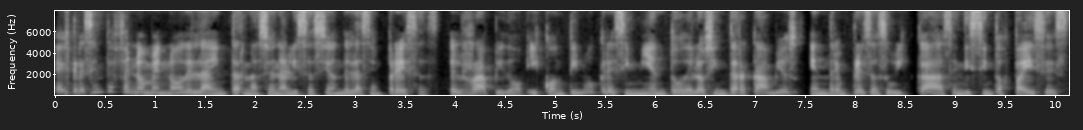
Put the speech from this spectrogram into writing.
El creciente fenómeno de la internacionalización de las empresas, el rápido y continuo crecimiento de los intercambios entre empresas ubicadas en distintos países,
